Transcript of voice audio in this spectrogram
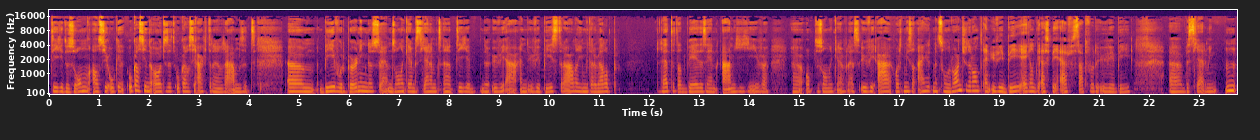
tegen de zon. Als je ook, ook als je in de auto zit, ook als je achter een raam zit. Um, B voor burning, dus een zonnecrème beschermt tegen de UVA en de UVB-stralen. Je moet daar wel op letten dat beide zijn aangegeven uh, op de zonnecrèmefles. UVA wordt meestal aangezet met zo'n rondje er rond. En UVB, eigenlijk de SPF, staat voor de UVB-bescherming. Eh, mm.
